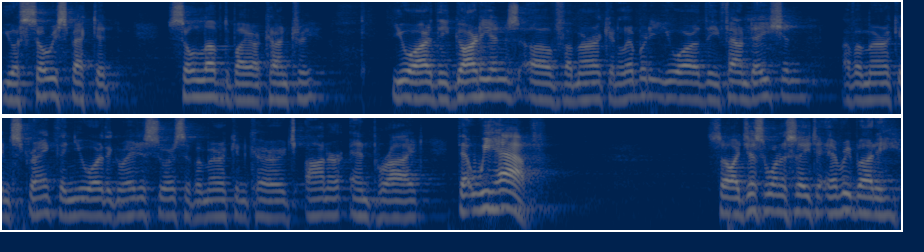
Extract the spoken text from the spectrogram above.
You are so respected, so loved by our country. You are the guardians of American liberty. You are the foundation of American strength, and you are the greatest source of American courage, honor, and pride that we have. So I just want to say to everybody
